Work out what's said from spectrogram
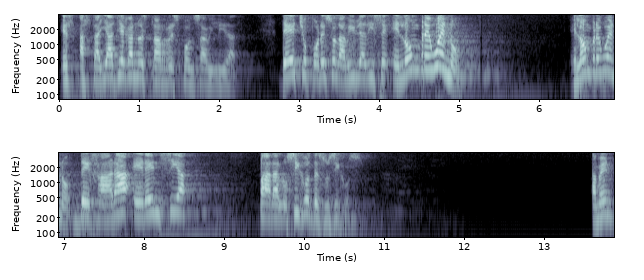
Es hasta allá llega nuestra responsabilidad. De hecho, por eso la Biblia dice, el hombre bueno el hombre bueno dejará herencia para los hijos de sus hijos. Amén.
